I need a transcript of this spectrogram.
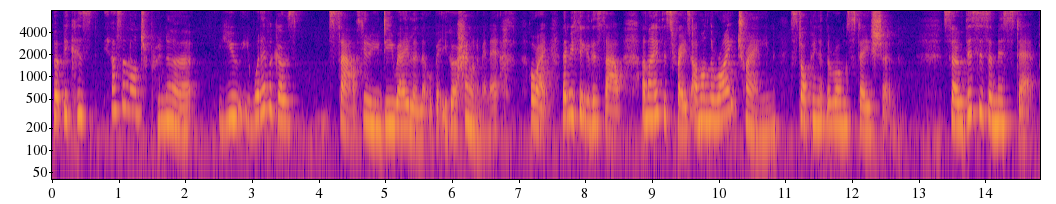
but because as an entrepreneur, you whatever goes south, you know, you derail a little bit. You go, hang on a minute. All right, let me figure this out. And I have this phrase I'm on the right train, stopping at the wrong station. So this is a misstep,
